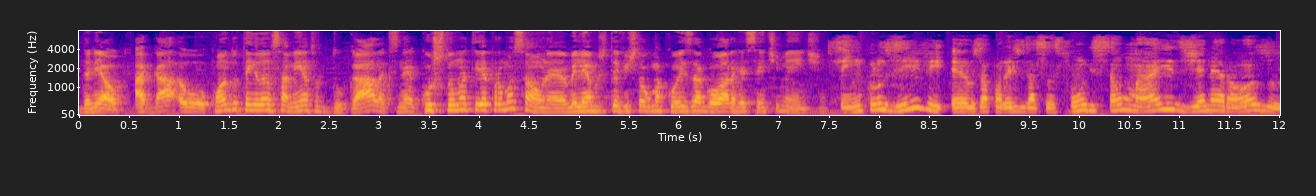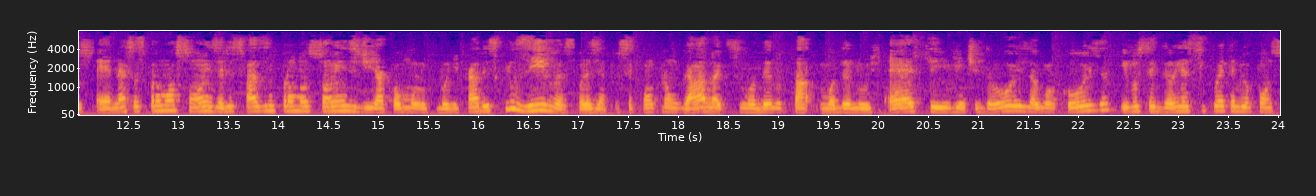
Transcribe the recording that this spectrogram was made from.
Daniel, a, o, quando tem lançamento do Galaxy, né? Costuma ter promoção, né? Eu me lembro de ter visto alguma coisa agora recentemente. Sim, inclusive é, os aparelhos da Samsung são mais generosos é, nessas promoções. Eles fazem promoções de acúmulo comunicado exclusivas. Por exemplo, você compra um Galaxy modelo, modelo S22, alguma coisa, e você ganha 50 mil pontos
